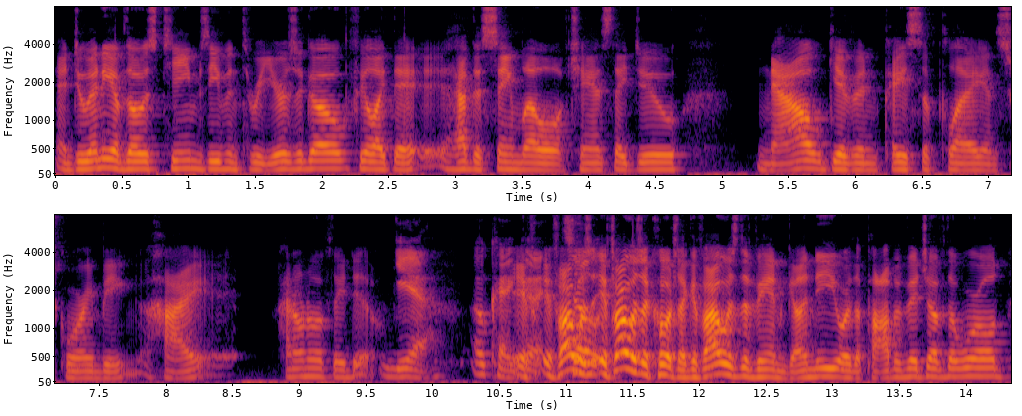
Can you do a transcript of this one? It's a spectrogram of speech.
And do any of those teams, even three years ago, feel like they have the same level of chance they do now, given pace of play and scoring being high? I don't know if they do. Yeah. Okay. If, good. if I was if I was a coach, like if I was the Van Gundy or the Popovich of the world,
